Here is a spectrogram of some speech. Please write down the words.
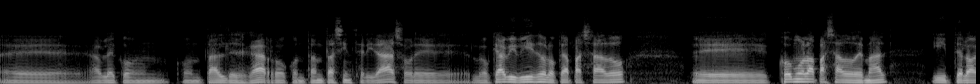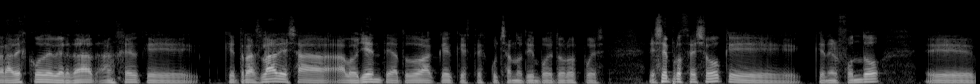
eh, hable con, con, tal desgarro, con tanta sinceridad sobre lo que ha vivido, lo que ha pasado, eh, cómo lo ha pasado de mal. Y te lo agradezco de verdad, Ángel, que, que traslades al oyente, a todo aquel que esté escuchando Tiempo de Toros, pues ese proceso que, que en el fondo eh,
